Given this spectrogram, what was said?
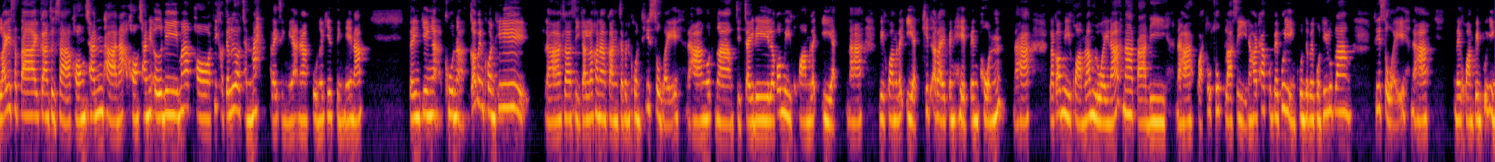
ไลฟ์สไตล์การศึกษาของฉันฐานะของฉันนี่เออดีมากพอที่เขาจะเลือกฉันไหมอะไรสิ่งเนี้ยนะคุณก็คิดสิ่งนี้นะ แต่จริงๆอะคุณอะก็เป็นคนที่ นะคะราศีกันลัคนากันจะเป็นคนที่สวยนะคะงดงามจิตใจดีแล้วก็มีความละเอียดนะคะมีความละเอียดคิดอะไรเป็นเหตุเป็นผลนะคะแล้วก็มีความร่ำรวยนะหน้าตาดีนะคะกว่าทุกๆราศีนะคะถ้าคุณเป็นผู้หญิงคุณจะเป็นคนที่รูปร่างที่สวยนะคะในความเป็นผู้หญิง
